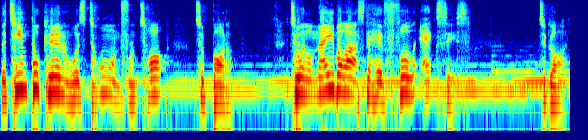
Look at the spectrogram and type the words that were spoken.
the temple curtain was torn from top to bottom to enable us to have full access to God.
